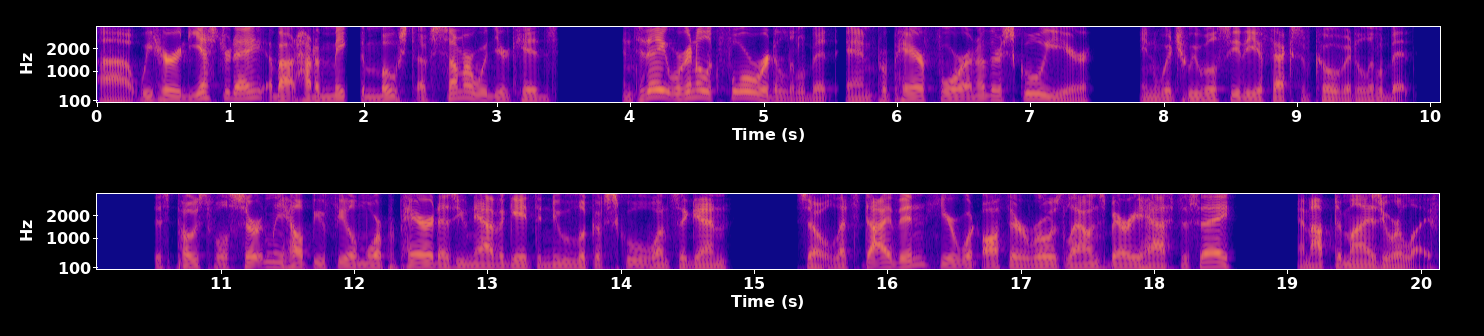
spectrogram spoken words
Uh, we heard yesterday about how to make the most of summer with your kids and today we're going to look forward a little bit and prepare for another school year in which we will see the effects of COVID a little bit. This post will certainly help you feel more prepared as you navigate the new look of school once again. So let's dive in, hear what author Rose Lounsbury has to say, and optimize your life.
